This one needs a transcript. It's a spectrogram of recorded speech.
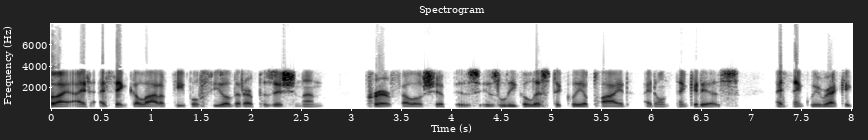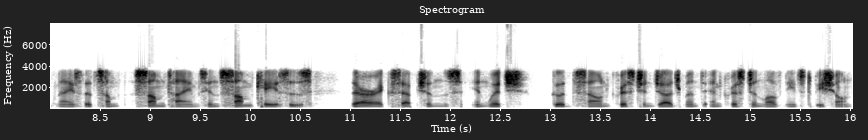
So I, I think a lot of people feel that our position on prayer fellowship is, is legalistically applied. I don't think it is. I think we recognize that some sometimes, in some cases, there are exceptions in which good, sound Christian judgment and Christian love needs to be shown.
